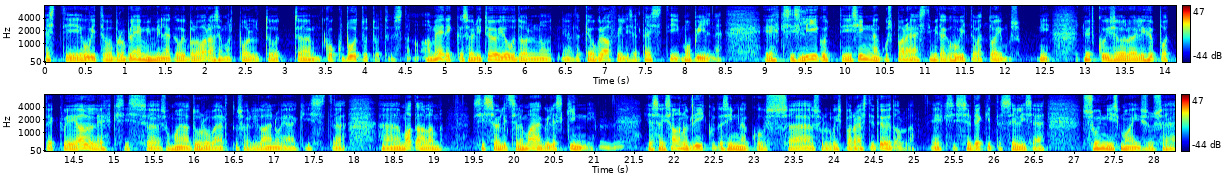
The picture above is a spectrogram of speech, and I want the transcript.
hästi huvitava probleemi, millega võib-olla varasemalt poldud äh, kokku puututud, sest Ameerikas oli tööjõud olnud nii-öelda geograafiliselt hästi mobiilne. ehk siis liiguti sinna, kus parajasti midagi huvitavat toimus nii, nüüd kui sul oli hüpoteek vee all, ehk siis äh, su maja turuväärtus oli laenujäägist äh, madalam, siis sa olid selle maja küljes kinni mm. -hmm. ja sa ei saanud liikuda sinna, kus äh, sul võis parajasti tööd olla. ehk siis see tekitas sellise sunnismaisuse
